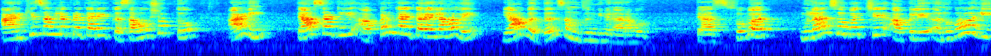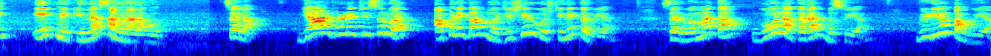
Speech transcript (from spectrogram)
आणखी चांगल्या प्रकारे कसा होऊ शकतो आणि त्यासाठी आपण काय करायला हवे याबद्दल समजून घेणार आहोत. त्यासोबत मुलांसोबतचे आपले अनुभवही एकमेकींना सांगणार आहोत. चला या आठवड्याची सुरुवात आपण एका मजेशीर गोष्टीने करूया. सर्व माता गोल आकारात बसूया. व्हिडिओ पाहूया.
